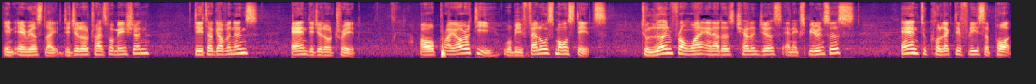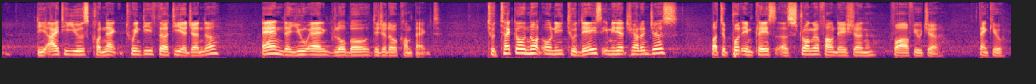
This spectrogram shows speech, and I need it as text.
in areas like digital transformation, data governance, and digital trade. Our priority will be fellow small states to learn from one another's challenges and experiences and to collectively support the ITU's Connect 2030 agenda and the UN Global Digital Compact to tackle not only today's immediate challenges, but to put in place a stronger foundation for our future. Thank you.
